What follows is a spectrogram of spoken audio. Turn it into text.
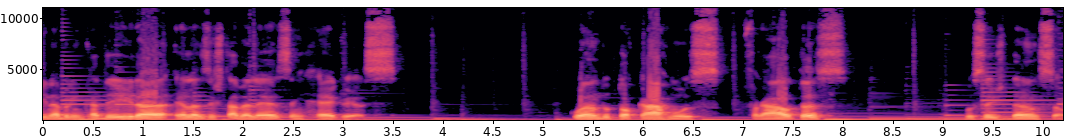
e na brincadeira elas estabelecem regras. Quando tocarmos flautas, vocês dançam.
